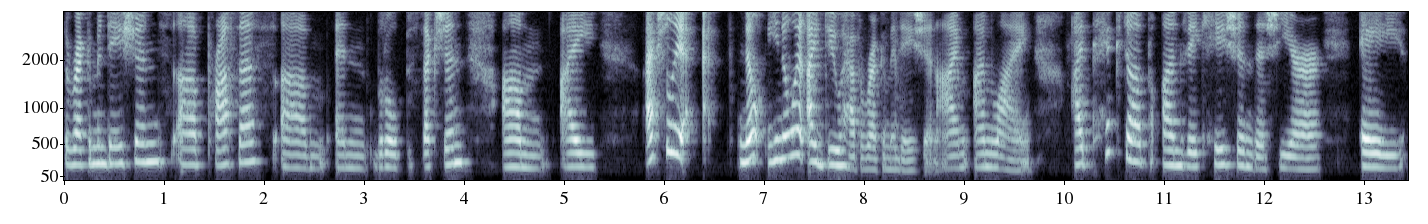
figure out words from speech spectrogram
the recommendations uh, process um, and little section. Um, I actually no, you know what? I do have a recommendation. I'm I'm lying. I picked up on vacation this year a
